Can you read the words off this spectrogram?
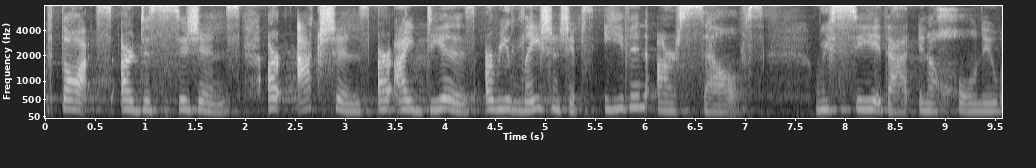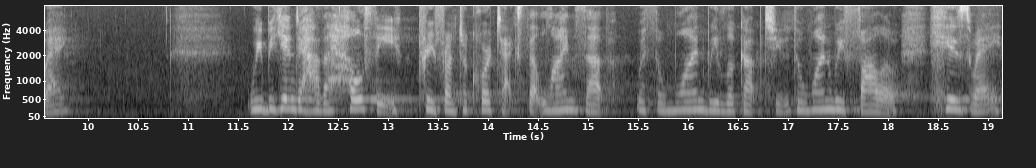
thoughts, our decisions, our actions, our ideas, our relationships, even ourselves. We see that in a whole new way. We begin to have a healthy prefrontal cortex that lines up with the one we look up to, the one we follow, his way,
